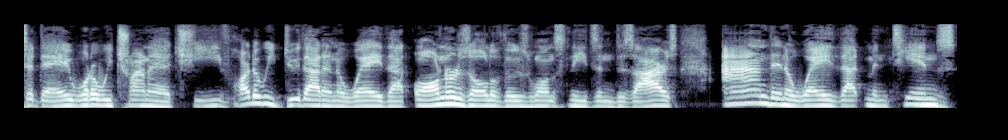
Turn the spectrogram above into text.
today? What are we trying to achieve? How do we do that in a way that honors all of those wants, needs, and desires, and in a way that maintains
